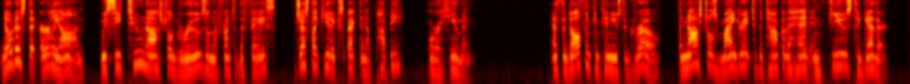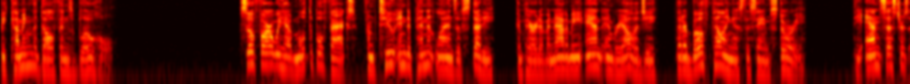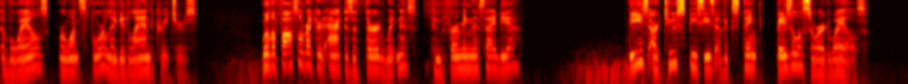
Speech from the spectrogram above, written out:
Notice that early on, we see two nostril grooves on the front of the face, just like you'd expect in a puppy or a human. As the dolphin continues to grow, the nostrils migrate to the top of the head and fuse together, becoming the dolphin's blowhole. So far, we have multiple facts from two independent lines of study, comparative anatomy and embryology, that are both telling us the same story. The ancestors of whales were once four-legged land creatures. Will the fossil record act as a third witness, confirming this idea? These are two species of extinct basilosaurid whales.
